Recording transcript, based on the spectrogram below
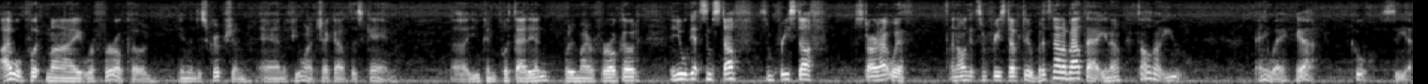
I will put my referral code in the description and if you want to check out this game uh, you can put that in, put in my referral code and you will get some stuff, some free stuff to start out with. And I'll get some free stuff too. But it's not about that, you know? It's all about you. Anyway, yeah. Cool. See ya.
